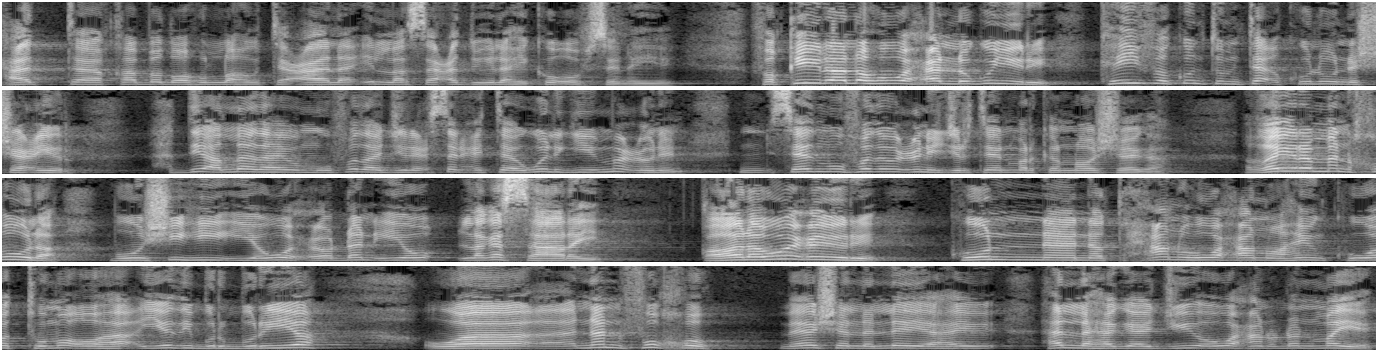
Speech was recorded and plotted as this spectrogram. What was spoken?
xataa qabadahu allahu tacaala ilaa saacaddu ilahay ka oofsanayey faqiila lahu waxaa lagu yidhi kayfa kuntum ta'kuluuna ashaciir haddii aad leedahay muufada jilicsan xitaa weligii ma cunin. Seed muufada u cuni jirteen marka noo sheega. Hayra mankhuula buunshihii iyo wuxoo dhan iyo laga saaray. Qaala wuxuu yidhi kunnaa natxanuhu waxaanu ahayn kuwa tumo oo iyadii burburiya wa nanfukhu meesha la leeyahay ha la hagaajiyo oo waxaan o dhan maye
